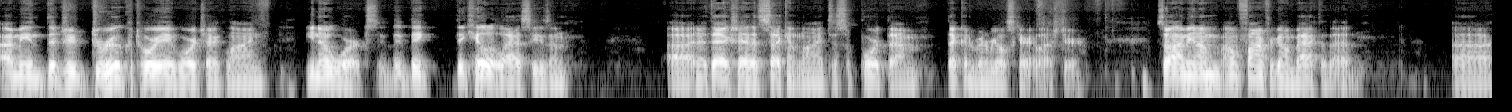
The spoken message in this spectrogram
I mean the Giroux, Couturier, Voracek line, you know, works. They they, they killed it last season, uh, and if they actually had a second line to support them, that could have been real scary last year. So I mean, I'm I'm fine for going back to that. Uh,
